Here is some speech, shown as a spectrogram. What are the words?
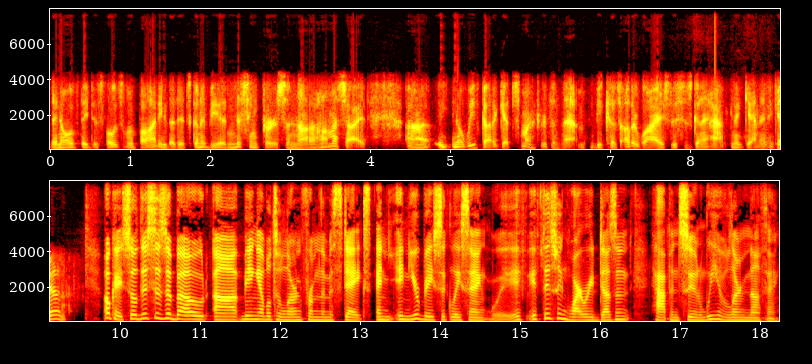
They know if they dispose of a body that it's going to be a missing person, not a homicide. Uh, you know, we've got to get smarter than them because otherwise, this is going to happen again and again. Okay, so this is about uh, being able to learn from the mistakes, and and you're basically saying if if this inquiry doesn't happen soon, we have learned nothing.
